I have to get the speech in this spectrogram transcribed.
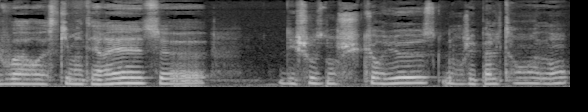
voir euh, ce qui m'intéresse, des choses dont je suis curieuse, dont j'ai pas le temps avant,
